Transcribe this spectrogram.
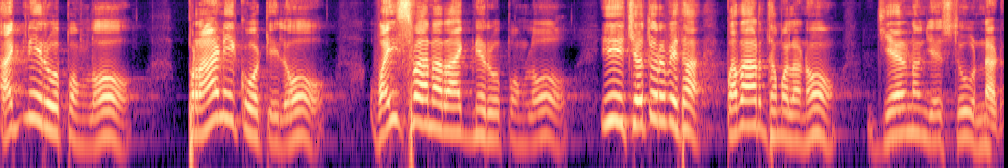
అగ్ని రూపంలో ప్రాణికోటిలో వైశ్వానరాజ్ఞి రూపంలో ఈ చతుర్విధ పదార్థములను జీర్ణం చేస్తూ ఉన్నాడు.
